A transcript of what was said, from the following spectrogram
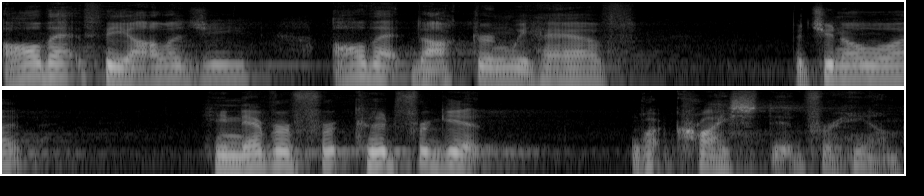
all that theology, all that doctrine we have. But you know what? He never for, could forget what Christ did for him.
